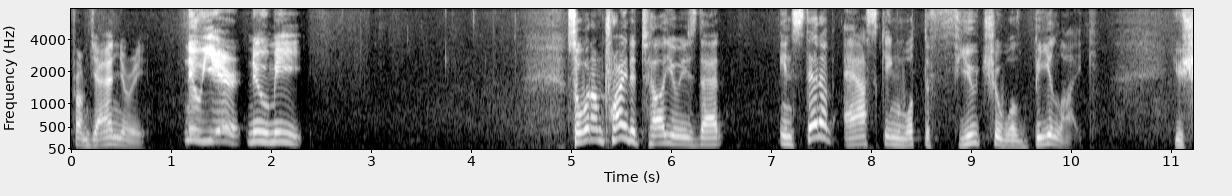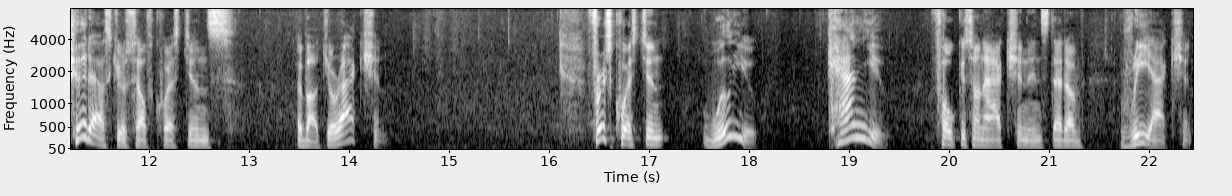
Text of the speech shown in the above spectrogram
from January. New year, new me. So, what I'm trying to tell you is that instead of asking what the future will be like, you should ask yourself questions about your action. First question Will you, can you focus on action instead of reaction?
